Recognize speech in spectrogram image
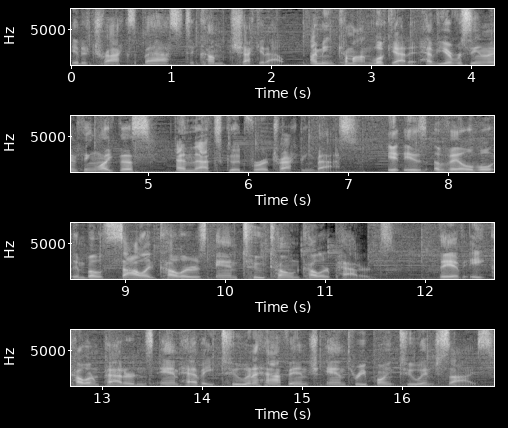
it attracts bass to come check it out. I mean, come on, look at it. Have you ever seen anything like this? And that's good for attracting bass. It is available in both solid colors and two tone color patterns. They have eight color patterns and have a 2.5 inch and 3.2 inch size.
